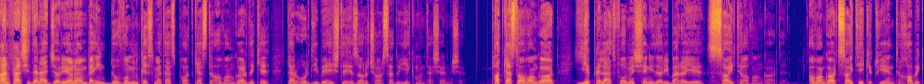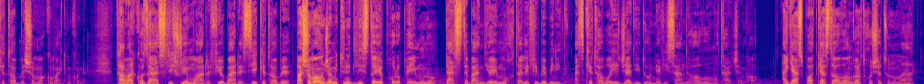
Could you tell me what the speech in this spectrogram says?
من فرشید نجاریانم و این دومین قسمت از پادکست آوانگارده که در اردیبهشت 1401 منتشر میشه. پادکست آوانگارد یه پلتفرم شنیداری برای سایت آوانگارده. آوانگارد سایتیه که توی انتخاب کتاب به شما کمک می‌کنه. تمرکز اصلیش روی معرفی و بررسی کتابه و شما اونجا می‌تونید لیستای پروپیمون و دستبندی های مختلفی ببینید از کتابای جدید و نویسنده ها و مترجم ها. اگه از پادکست آوانگارد خوشتون اومد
